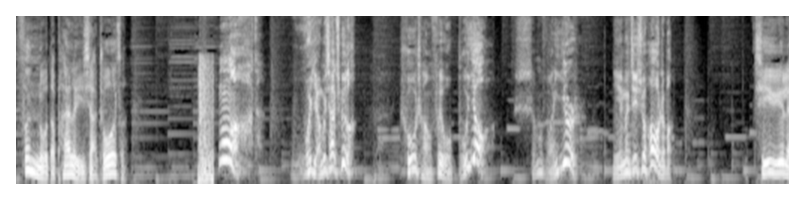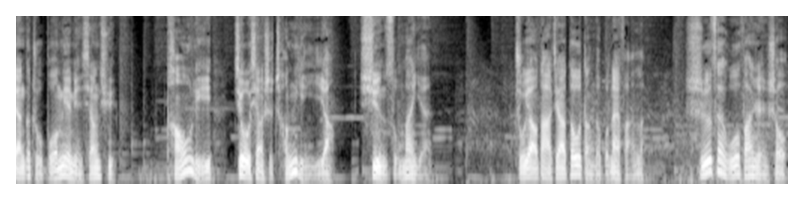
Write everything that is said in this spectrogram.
愤怒的拍了一下桌子：“妈的，我演不下去了，出场费我不要了，什么玩意儿？你们继续耗着吧。”其余两个主播面面相觑，逃离就像是成瘾一样迅速蔓延。主要大家都等得不耐烦了，实在无法忍受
